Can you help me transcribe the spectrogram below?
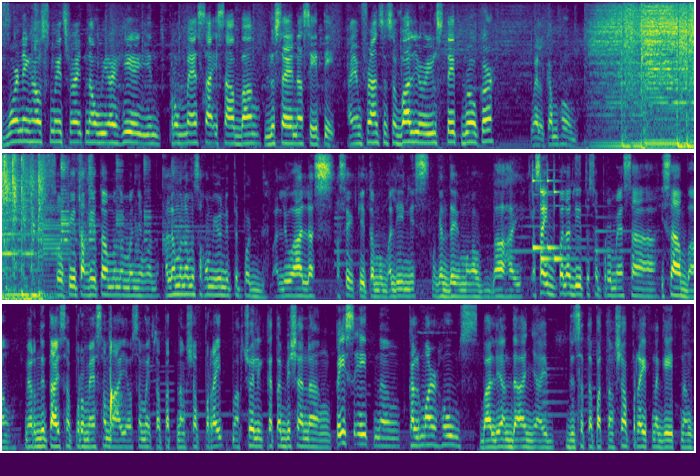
Morning housemates, right now we are here in Promesa, Isabang, Lucena City. I am Francis Aval, your real estate broker. Welcome home. So kitang-kita mo naman yung ano. Alam mo naman sa community pag aliwalas kasi kita mo malinis, maganda yung mga bahay. Aside pala dito sa Promesa Isabang, meron din tayo sa Promesa Mayaw sa may tapat ng ShopRite. Actually katabi siya ng Phase 8 ng Kalmar Homes. Bali ang daan niya ay dun sa tapat ng ShopRite na gate ng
